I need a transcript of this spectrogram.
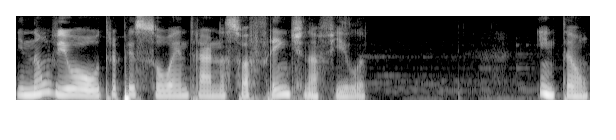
e não viu a outra pessoa entrar na sua frente na fila. Então,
